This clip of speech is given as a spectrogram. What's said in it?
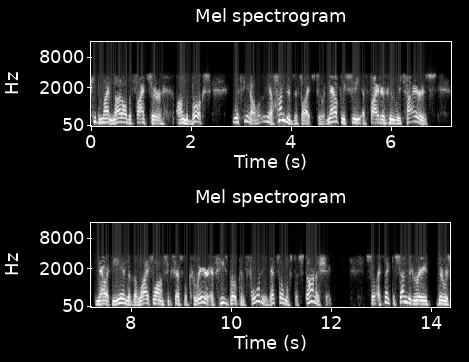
keep in mind, not all the fights are on the books, with you know, you know, hundreds of fights to it. Now, if we see a fighter who retires now at the end of a lifelong successful career, if he's broken 40, that's almost astonishing. So I think to some degree, there was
